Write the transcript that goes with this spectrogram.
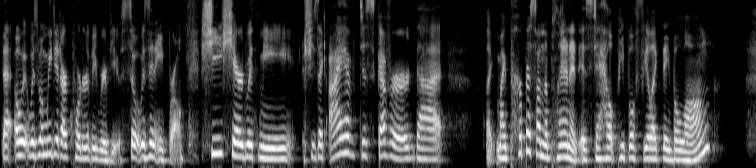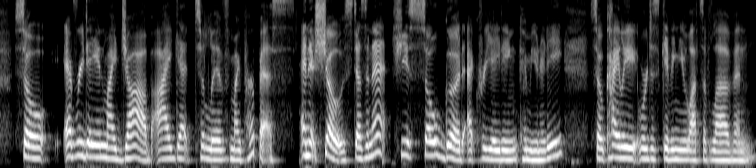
that oh it was when we did our quarterly review so it was in april she shared with me she's like i have discovered that like my purpose on the planet is to help people feel like they belong. So every day in my job, I get to live my purpose. And it shows, doesn't it? She is so good at creating community. So, Kylie, we're just giving you lots of love and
